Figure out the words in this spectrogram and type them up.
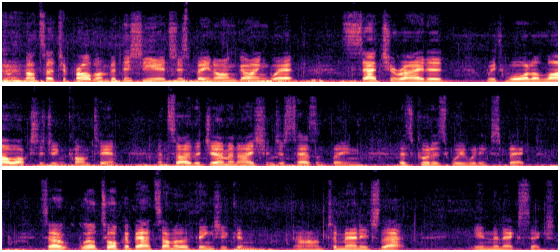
not such a problem. But this year it's just been ongoing wet, saturated, with water, low oxygen content, and so the germination just hasn't been as good as we would expect. So we'll talk about some of the things you can um, to manage that in the next section.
